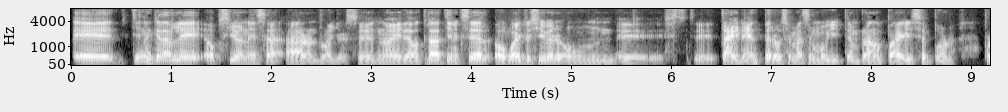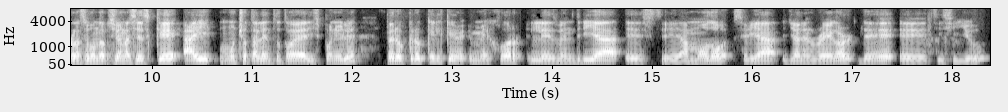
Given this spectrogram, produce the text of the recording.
Eh, tienen que darle opciones a Aaron Rodgers. eh, no hay de otra. Tiene que ser o wide receiver o un eh, este, tight end, pero se me hace muy temprano para irse por, por la segunda opción. Así es que hay mucho talento todavía disponible, pero creo que el que mejor les vendría este, a modo sería Jalen Rager de eh, TCU.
